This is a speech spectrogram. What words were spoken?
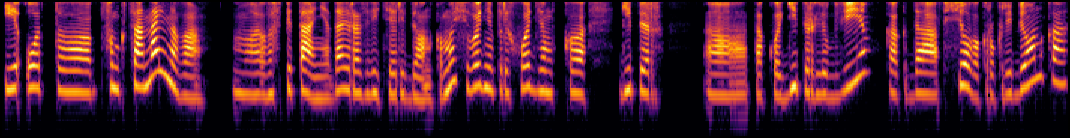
И от э, функционального воспитания да, и развития ребенка, мы сегодня приходим к гипер а, такой гиперлюбви, когда все вокруг ребенка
